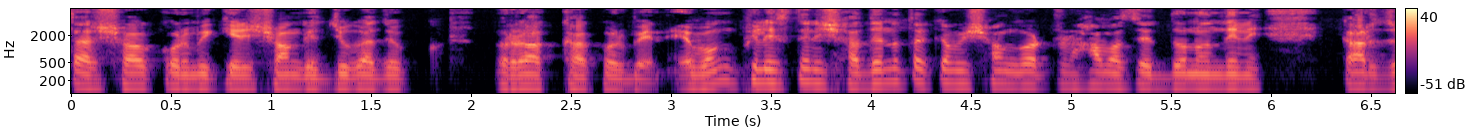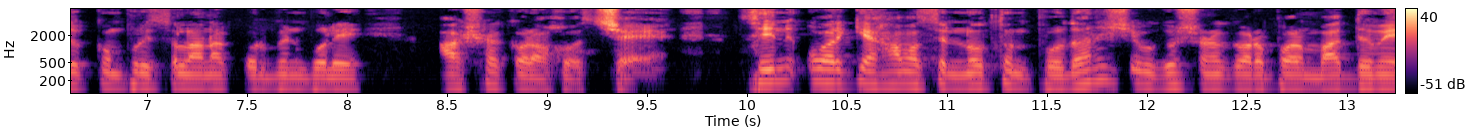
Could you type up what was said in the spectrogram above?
তার সহকর্মীকে সঙ্গে যোগাযোগ রক্ষা করবেন এবং ফিলিস্তিনি স্বাধীনতাকামী সংগঠন হামাসের দৈনন্দিন কার্যক্রম পরিচালনা করবেন বলে আশা করা হচ্ছে। সিনওয়ারকে হামাসের নতুন প্রধান হিসেবে ঘোষণা করার পর মাধ্যমে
